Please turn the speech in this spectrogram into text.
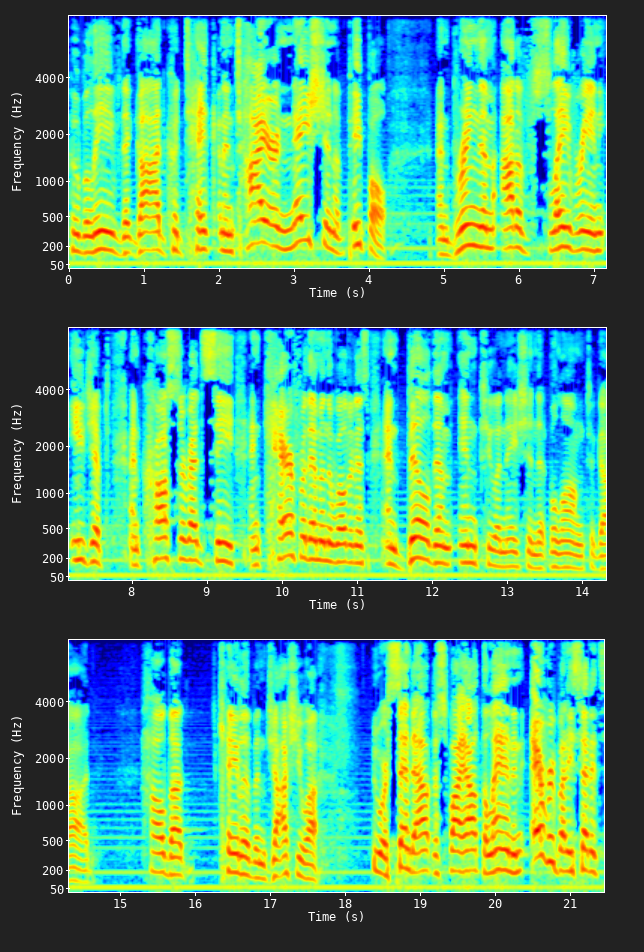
who believed that God could take an entire nation of people and bring them out of slavery in Egypt and cross the Red Sea and care for them in the wilderness and build them into a nation that belonged to God? How about Caleb and Joshua, who were sent out to spy out the land, and everybody said it's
